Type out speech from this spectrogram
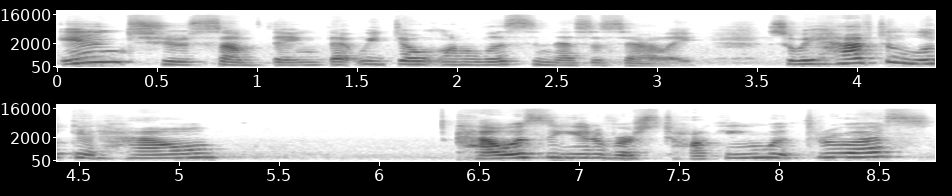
into something that we don't want to listen necessarily. So we have to look at how how is the universe talking with, through us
